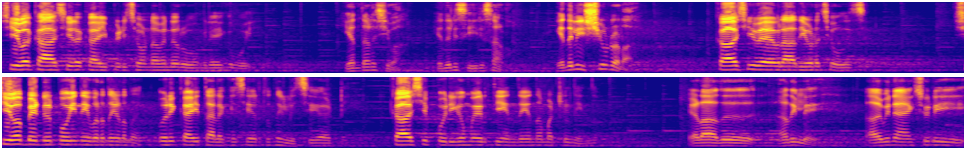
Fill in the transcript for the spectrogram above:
ശിവ കാശിയുടെ കൈ പിടിച്ചുകൊണ്ട് അവന്റെ റൂമിലേക്ക് പോയി. എന്താണ് ശിവ? എന്തെങ്കിലും സീരിയസ് ആണോ? എന്തെങ്കിലും ഇഷ്യൂ ഉണ്ടോടാ? കാശി വേവലാതിയോടെ ചോദിച്ചു. ശിവ ബെഡിൽ പോയി നിവർന്നു കിടന്ന് ഒരു കൈ തലക്ക് ചേർത്ത് നിളിച്ചു കാട്ടി. കാശി പുരികമുയർത്തി എന്തെന്ന മട്ടിൽ നിന്നു. എടാ അത് അതില്ലേ? അത് പിന്നെ ആക്ച്വലി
